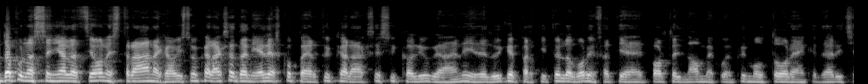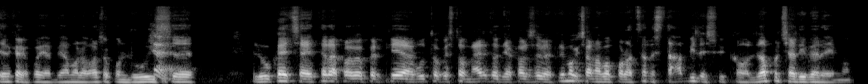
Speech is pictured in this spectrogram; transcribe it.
dopo una segnalazione strana che abbiamo visto in Carax, Daniele ha scoperto il Carax sui Colli Ugani ed è lui che è partito il lavoro, infatti è, porta il nome come primo autore anche della ricerca, che poi abbiamo lavorato con Luis, eh. Luca, eccetera, proprio perché ha avuto questo merito di accorgersi per primo che c'è una popolazione stabile sui colli, dopo ci arriveremo.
